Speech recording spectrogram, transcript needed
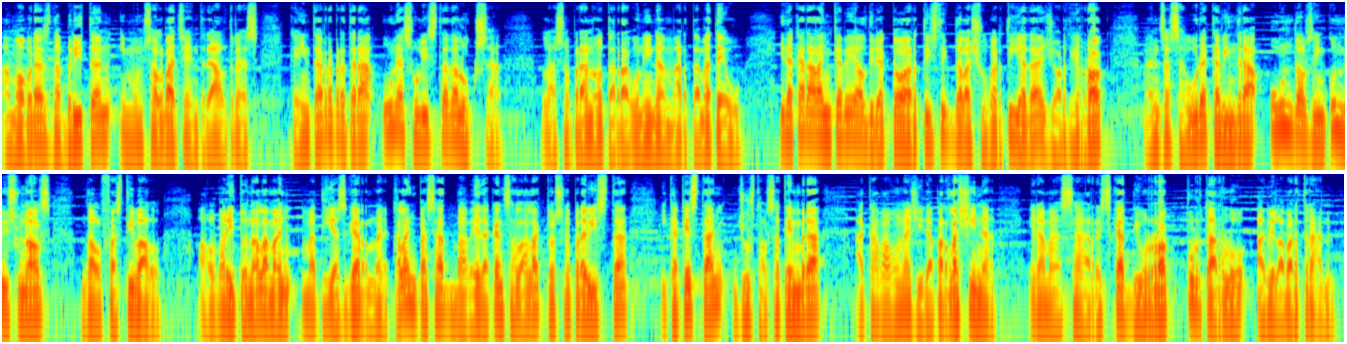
amb obres de Britten i Montsalvatge, entre altres, que interpretarà una solista de luxe, la soprano tarragonina Marta Mateu. I de cara a l'any que ve, el director artístic de la Schubertíada, Jordi Roc, ens assegura que vindrà un dels incondicionals del festival, el baríton alemany Matthias Gerne, que l'any passat va haver de cancel·lar l'actuació prevista i que aquest any, just al setembre, acaba una gira per la Xina. Era massa arriscat, diu Roc, portar-lo a Vilabertran.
